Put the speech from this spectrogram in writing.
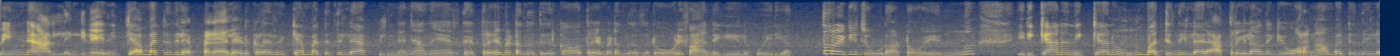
പിന്നെ അല്ലെങ്കിലേ നിൽക്കാൻ പറ്റത്തില്ല. എപ്പോഴായാലും അടുക്കളയിൽ നിൽക്കാൻ പറ്റത്തില്ല. പിന്നെ ഞാൻ നേരത്തെ എത്രയും പെട്ടെന്ന് തീർക്കാവോ അത്രയും പെട്ടെന്ന് തീർത്തിട്ട് ഓടി ഫാനിന്റെ കീഴിൽ പോയിരിക്കുക അത്രയ്ക്ക് ചൂടാട്ടോ. എങ്ങും ഇരിക്കാനും നിൽക്കാനും ഒന്നും പറ്റുന്നില്ല. രാത്രിയിലാണെങ്കിൽ ഉറങ്ങാൻ പറ്റുന്നില്ല.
